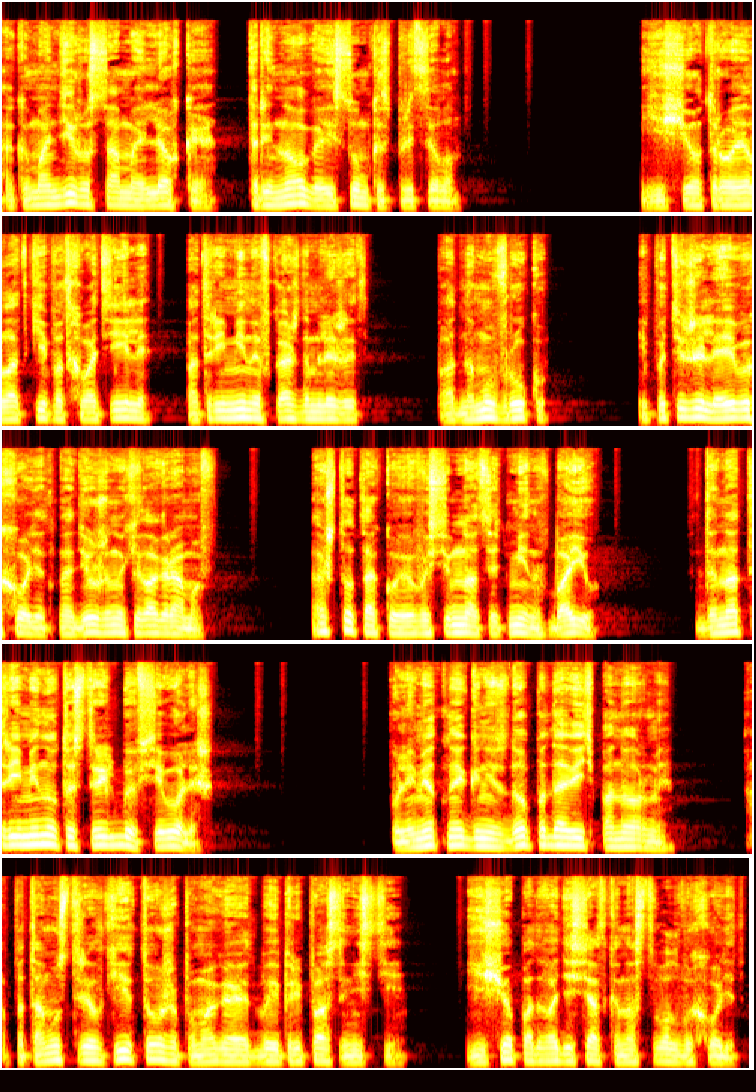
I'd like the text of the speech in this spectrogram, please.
а командиру самое легкое — тренога и сумка с прицелом. Еще трое лотки подхватили, по три мины в каждом лежит, по одному в руку, и потяжелее выходят на дюжину килограммов. А что такое 18 мин в бою? Да на три минуты стрельбы всего лишь. Пулеметное гнездо подавить по норме, а потому стрелки тоже помогают боеприпасы нести. Еще по два десятка на ствол выходит.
